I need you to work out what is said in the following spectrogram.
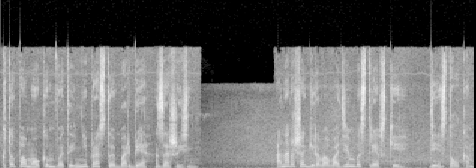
кто помог им в этой непростой борьбе за жизнь. Анара Шагирова, Вадим Быстревский. День с толком.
